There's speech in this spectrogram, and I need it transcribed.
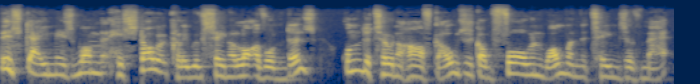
This game is one that historically we've seen a lot of unders. Under two and a half goals has gone four and one when the teams have met.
